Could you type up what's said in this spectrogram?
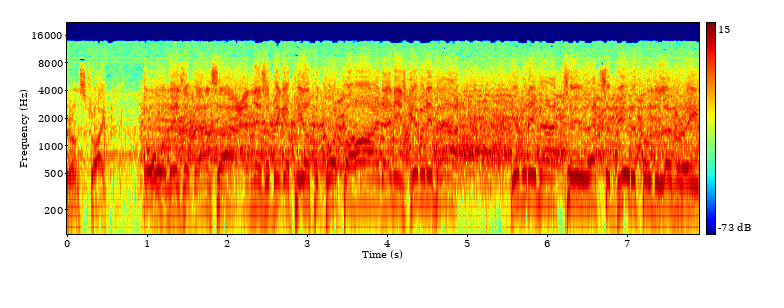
Archer on strike. Oh, and there's a bouncer, and there's a big appeal for caught behind, and he's given him out. Given him out too. That's a beautiful delivery.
